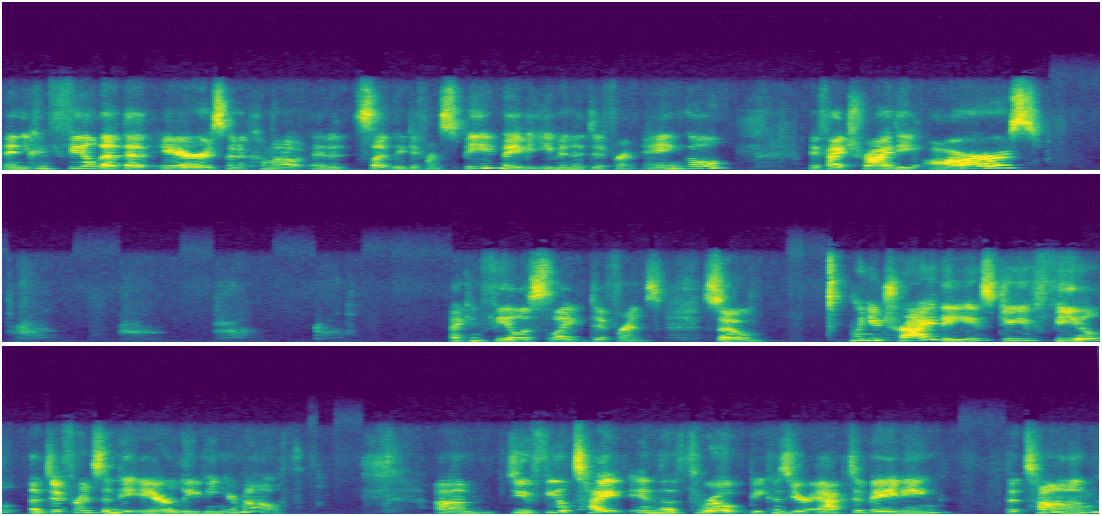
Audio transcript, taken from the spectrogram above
And you can feel that that air is going to come out at a slightly different speed, maybe even a different angle. If I try the R's, I can feel a slight difference. So when you try these, do you feel a difference in the air leaving your mouth? Um, do you feel tight in the throat because you're activating the tongue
